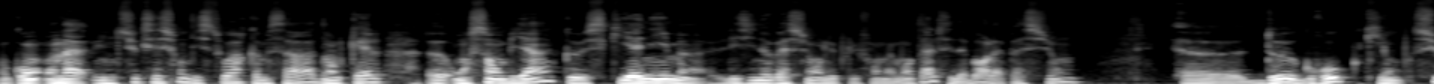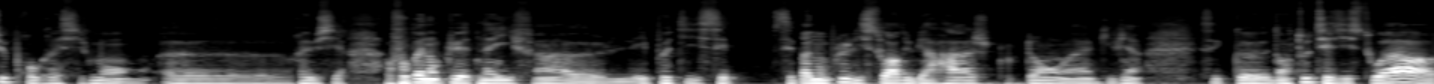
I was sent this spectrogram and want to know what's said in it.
Donc on, a une succession d'histoires comme ça, dans lequel euh, on sent bien que ce qui anime les innovations les plus fondamentales, c'est d'abord la passion euh, de groupes qui ont su progressivement euh, réussir. Alors faut pas non plus être naïf. hein, euh, les petits, c'est pas non plus l'histoire du garage tout le temps hein, qui vient. C'est que dans toutes ces histoires,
